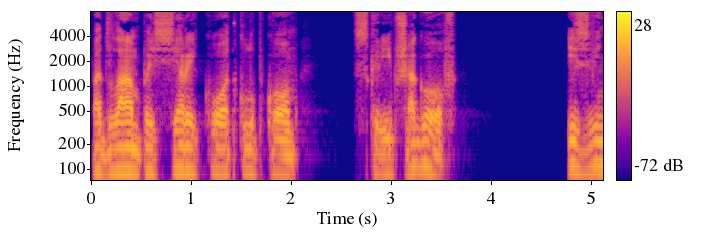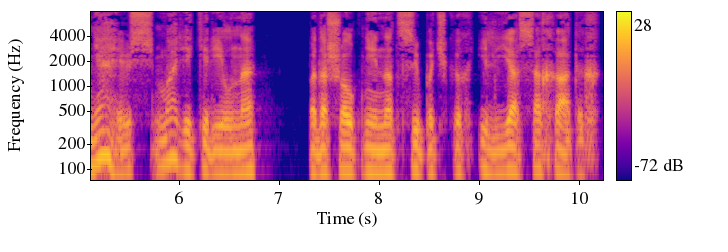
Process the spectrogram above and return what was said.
под лампой серый кот клубком. Скрип шагов. «Извиняюсь, Марья Кирилловна», — подошел к ней на цыпочках Илья Сахатых.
